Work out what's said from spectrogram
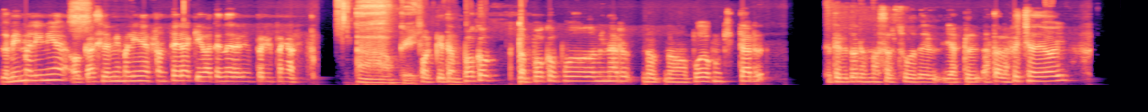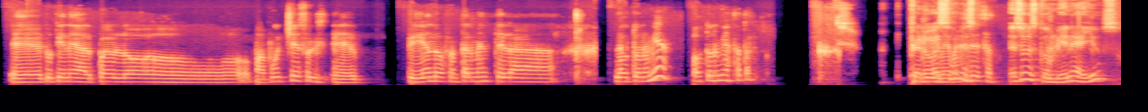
la, misma línea o casi la misma línea de frontera que va a tener el imperio español ah ok porque tampoco tampoco pudo dominar no, no pudo conquistar territorios más al sur del, y hasta, hasta la fecha de hoy eh, tú tienes al pueblo mapuche eh, pidiendo frontalmente la, la autonomía, autonomía estatal. Pero eso les, eso les conviene a ellos.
